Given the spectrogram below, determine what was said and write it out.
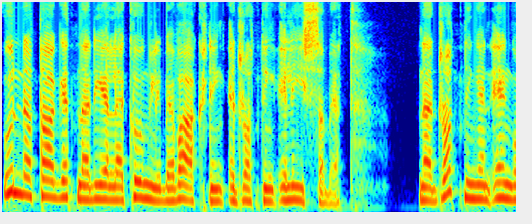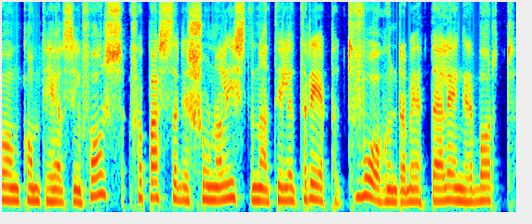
Undantaget när det gäller kunglig bevakning är drottning Elisabeth. När drottningen en gång kom till Helsingfors förpassades journalisterna till ett rep 200 meter längre bort.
